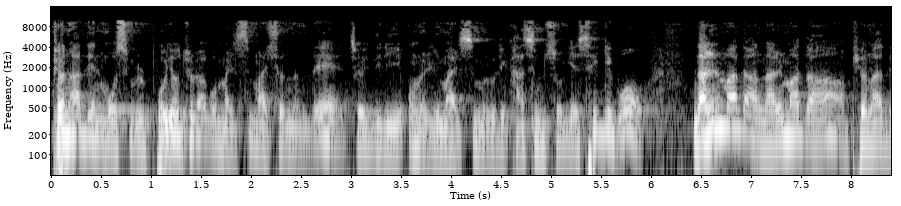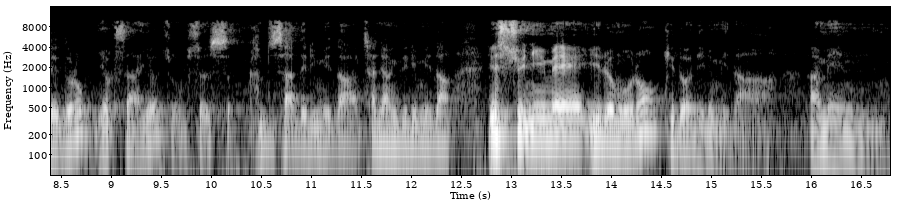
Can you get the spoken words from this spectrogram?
변화된 모습을 보여주라고 말씀하셨는데 저희들이 오늘 이 말씀을 우리 가슴 속에 새기고 날마다 날마다 변화되도록 역사하여 주옵소서. 감사드립니다. 찬양드립니다. 예수님의 이름으로 기도드립니다. 아멘.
